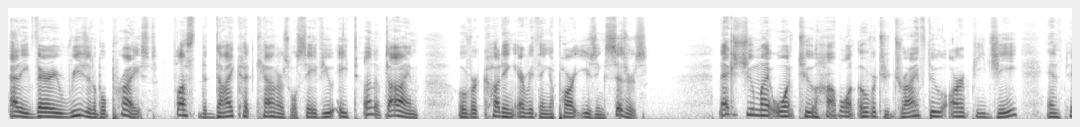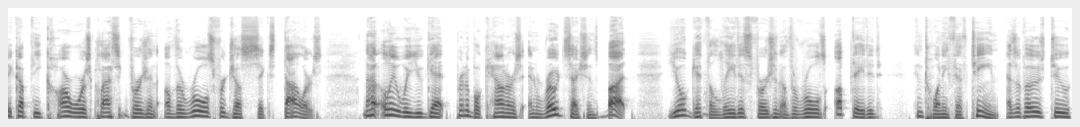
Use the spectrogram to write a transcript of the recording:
at a very reasonable price. Plus, the die cut counters will save you a ton of time over cutting everything apart using scissors. Next, you might want to hop on over to DriveThru RPG and pick up the Car Wars Classic version of the rules for just $6. Not only will you get printable counters and road sections, but you'll get the latest version of the rules updated in 2015. As opposed to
